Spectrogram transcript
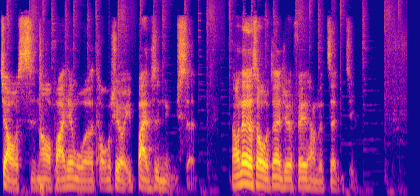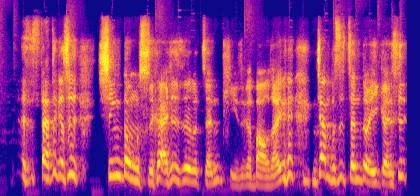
教室，然后我发现我的同学有一半是女生，然后那个时候我真的觉得非常的震惊。但这个是心动时刻，还是这个整体这个爆炸？因为你这样不是针对一个人，是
